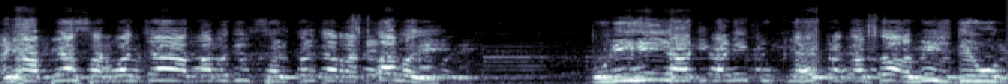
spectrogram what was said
आणि आपल्या सर्वांच्या अंगामधील सळसळत्या रक्तामध्ये कुणीही या ठिकाणी कुठल्याही प्रकारचं आमिष देऊन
